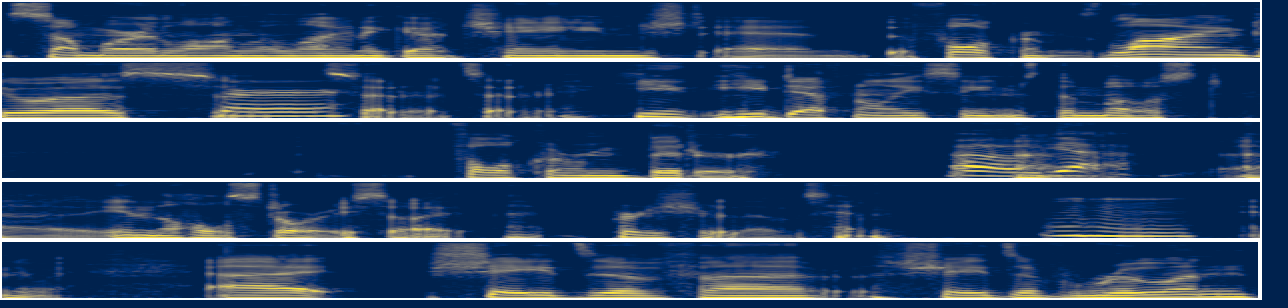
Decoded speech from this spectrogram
somewhere along the line it got changed, and the fulcrum is lying to us, Sure. et cetera, et cetera. He he definitely seems the most fulcrum bitter oh yeah. uh, in the whole story. So I, I'm pretty sure that was him. Mm-hmm. Anyway, uh, shades of uh, shades of ruin.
